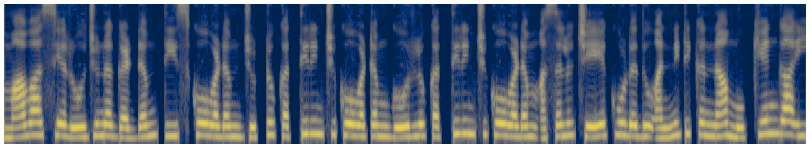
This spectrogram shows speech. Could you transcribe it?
అమావాస్య రోజున గడ్డం తీసుకోవడం జుట్టు కత్తిరించుకోవటం గోర్లు కత్తిరించుకోవడం అసలు చేయకూడదు. అన్నిటికన్నా ముఖ్యంగా ఈ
